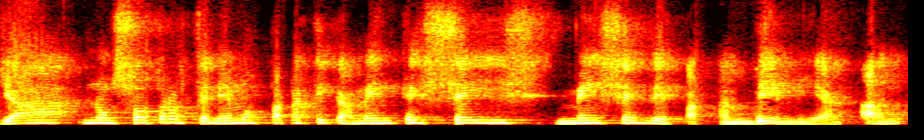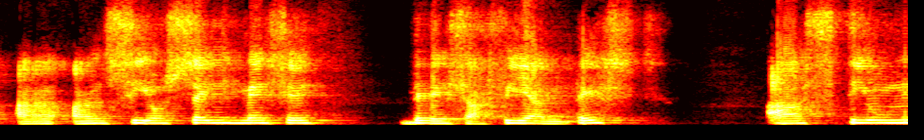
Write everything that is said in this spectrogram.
ya nosotros tenemos prácticamente seis meses de pandemia. Han, han sido seis meses desafiantes. Ha sido un,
